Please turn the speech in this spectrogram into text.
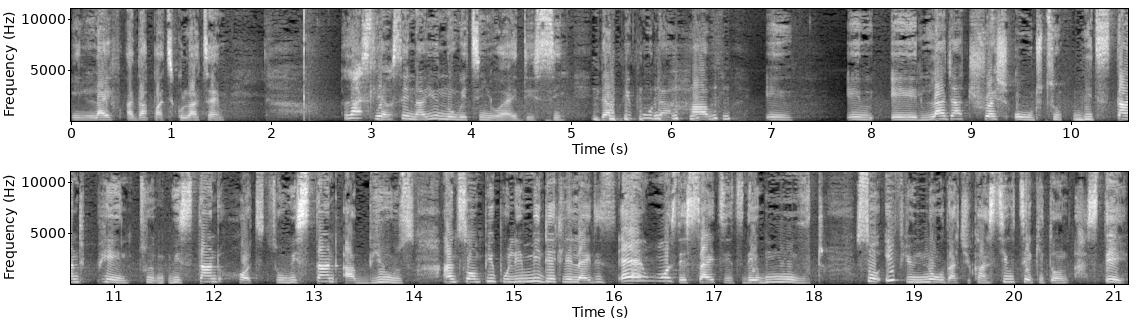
in life at that particular time. Lastly, I'll say now you know what in your IDC. There are people that have a, a, a larger threshold to withstand pain, to withstand hurt, to withstand abuse. And some people immediately like this, eh, once they sight it, they moved. So if you know that you can still take it on, stay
